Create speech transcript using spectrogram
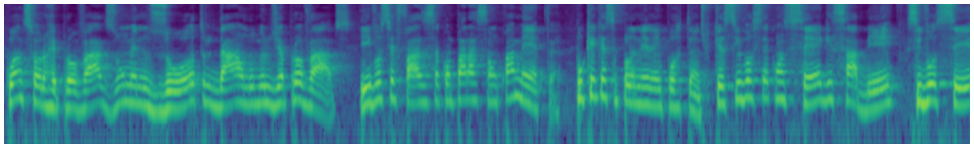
quantos foram reprovados, um menos o outro dá o número de aprovados. E você faz essa comparação com a meta. Por que, que essa planilha é importante? Porque assim você consegue saber se você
